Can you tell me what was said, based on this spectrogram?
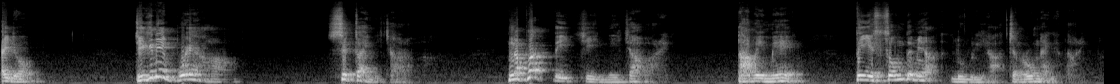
အဲ့တော့ဒီကနေ့ပွဲဟာစစ်တိုက်နေကြတာပါနှစ်ဖက်သိချီနေကြပါတယ်ဒါပေမဲ့တေဆုံးသမျှလူတွေဟာကျွန်တော်တို့နိုင်ငံသားတွေပါ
